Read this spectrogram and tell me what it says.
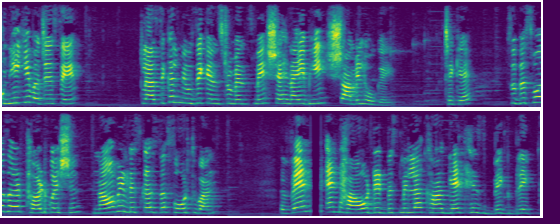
उन्हीं की वजह से क्लासिकल म्यूज़िक इंस्ट्रूमेंट्स में शहनाई भी शामिल हो गई ठीक है So, this was our third question. Now we'll discuss the fourth one. When and how did Bismillah Khan get his big break?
